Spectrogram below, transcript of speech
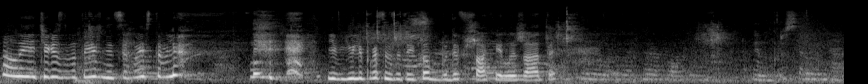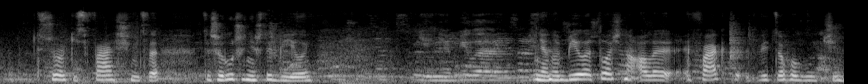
але я через два тижні це виставлю. І в Юлі просто вже той топ буде в шафі лежати. Ні, ну красиво. Ти що, якийсь фешн, це, це ще лучше, ніж ти білий. Ні, ні, біле. Ні, ну біле точно, але ефект від цього лучший.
